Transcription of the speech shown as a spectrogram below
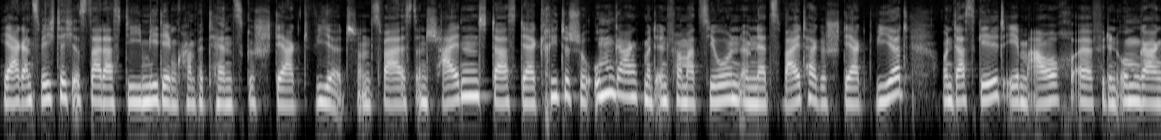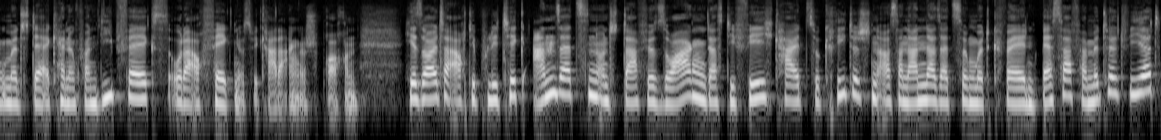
Ja, ganz wichtig ist da, dass die Medienkompetenz gestärkt wird. Und zwar ist entscheidend, dass der kritische Umgang mit Informationen im Netz weiter gestärkt wird. Und das gilt eben auch äh, für den Umgang mit der Erkennung von Deepfakes oder auch Fake News, wie gerade angesprochen. Hier sollte auch die Politik ansetzen und dafür sorgen, dass die Fähigkeit zur kritischen Auseinandersetzung mit Quellen besser vermittelt wird.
